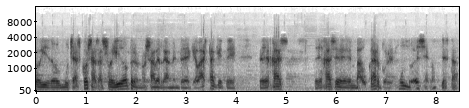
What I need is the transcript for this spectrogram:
oído muchas cosas, has oído pero no sabes realmente de qué va hasta que te, te dejas te dejas eh, embaucar por el mundo ese, ¿no? Ya está.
